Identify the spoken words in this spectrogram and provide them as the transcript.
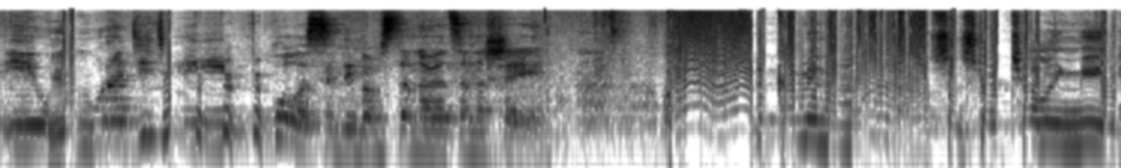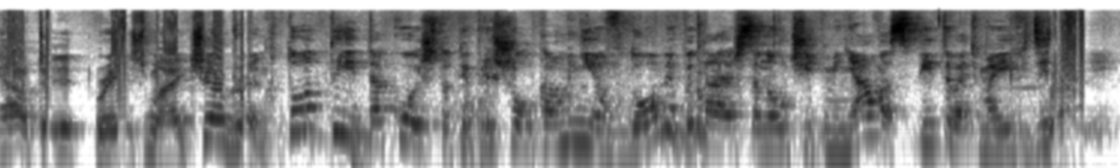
И у родителей волосы дыбом становятся на шее. To come into my house and start telling me how to raise my children. Кто ты такой, что ты пришел ко мне в дом и пытаешься научить меня воспитывать моих детей?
